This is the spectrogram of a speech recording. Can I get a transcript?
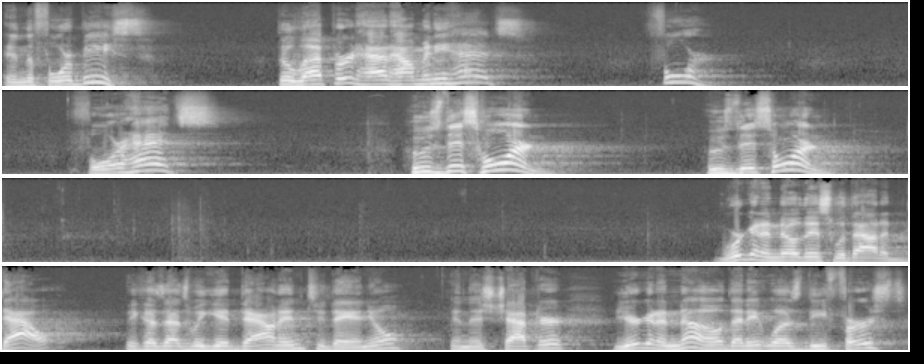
in the four beasts. The leopard had how many heads? Four. Four heads. Who's this horn? Who's this horn? We're going to know this without a doubt because as we get down into Daniel in this chapter, you're going to know that it was the first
